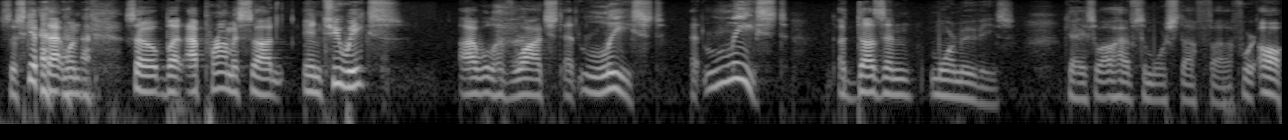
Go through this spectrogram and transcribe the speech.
so skip that one. So, but I promise uh, in two weeks I will have watched at least at least a dozen more movies. Okay, so I'll have some more stuff uh, for. Oh,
